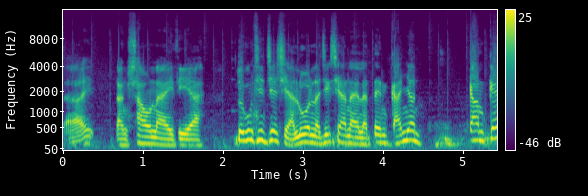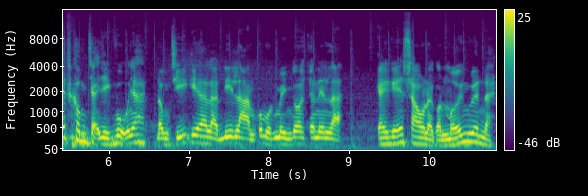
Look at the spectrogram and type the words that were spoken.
Đấy, đằng sau này thì à, tôi cũng xin chia sẻ luôn là chiếc xe này là tên cá nhân. Cam kết không chạy dịch vụ nha đồng chí kia là đi làm có một mình thôi, cho nên là cái ghế sau này còn mới nguyên này.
